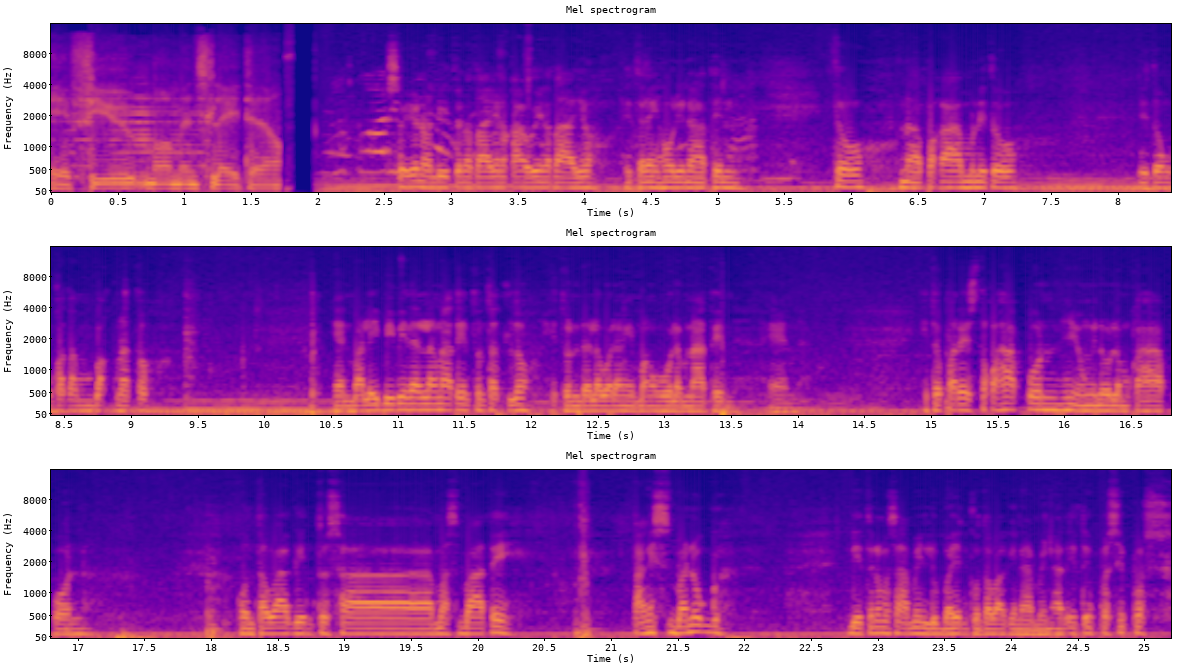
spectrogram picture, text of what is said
A few moments later. So yun, nandito na tayo, nakauwi na tayo. Ito na yung huli natin. Ito, napakaamon nito. Itong katambak na to. Yan, bali bibinan lang natin itong tatlo. Itong dalawa lang ibang ulam natin. Ayan. Ito pares to kahapon, yung inulam kahapon. Kung tawagin to sa Masbate, Tangis Banog. Dito naman sa amin, Lubayan kung tawagin namin. At ito yung pasipos.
